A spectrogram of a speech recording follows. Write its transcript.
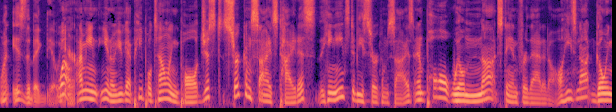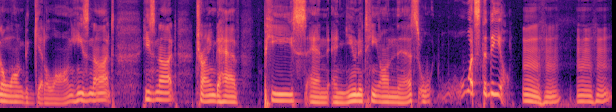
What is the big deal Well, here? I mean, you know, you got people telling Paul just circumcise Titus. He needs to be circumcised, and Paul will not stand for that at all. He's not going along to get along. He's not. He's not trying to have peace and and unity on this. What's the deal? Mm-hmm. Mm-hmm.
